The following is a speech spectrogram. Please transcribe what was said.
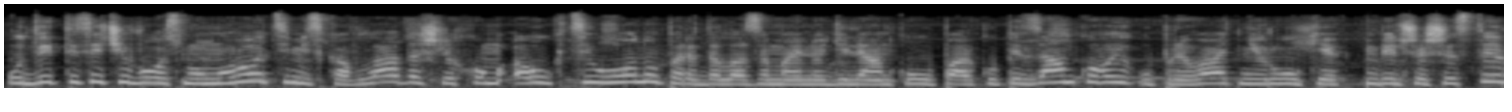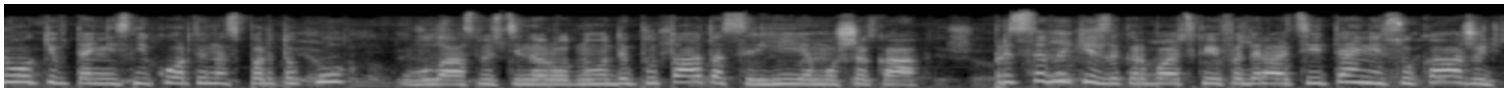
У 2008 році міська влада шляхом аукціону передала земельну ділянку у парку Підзамковий у приватні руки. Більше шести років тенісні корти на Спартаку у власності народного депутата Сергія Мошака. Представники Закарпатської федерації тенісу кажуть,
